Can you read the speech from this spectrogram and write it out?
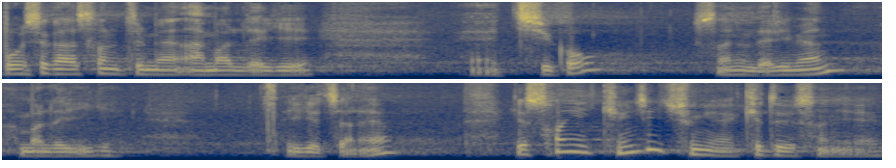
모세가 손을 들면 아말렉이 지고 손을 내리면 아말렉이 이겼잖아요. 이게 선이 굉장히 중요해요. 기도의 선이에요.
